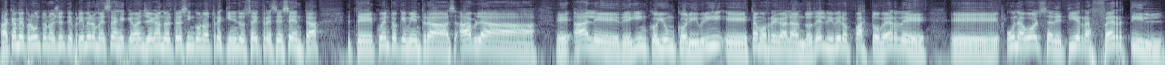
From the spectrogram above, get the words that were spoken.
Acá me pregunta un oyente, primero mensaje que van llegando al 3513-506-360. Te cuento que mientras habla eh, Ale de Ginkgo y un colibrí, eh, estamos regalando del vivero Pasto Verde eh, una bolsa de tierra fértil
